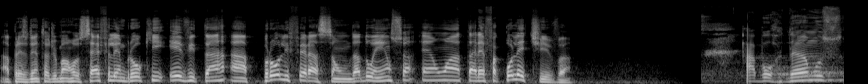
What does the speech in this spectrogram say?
A presidenta Dilma Rousseff lembrou que evitar a proliferação da doença é uma tarefa coletiva. Abordamos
